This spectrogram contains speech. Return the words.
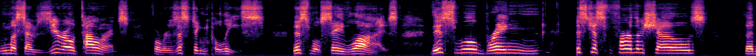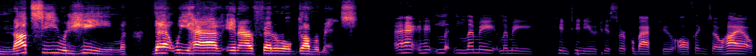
We must have zero tolerance for resisting police. This will save lives. This will bring this just further shows the Nazi regime that we have in our federal government. Hey, hey, l- let me let me continue to circle back to all things Ohio.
